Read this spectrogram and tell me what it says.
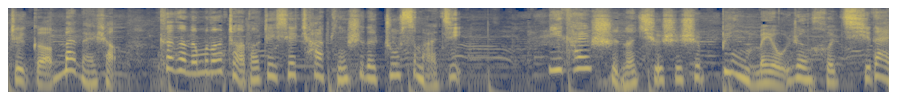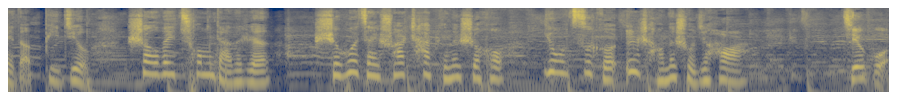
这个麦麦上，看看能不能找到这些差评师的蛛丝马迹。一开始呢，其实是并没有任何期待的，毕竟稍微聪明点的人，谁会在刷差评的时候用自个日常的手机号啊？结果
